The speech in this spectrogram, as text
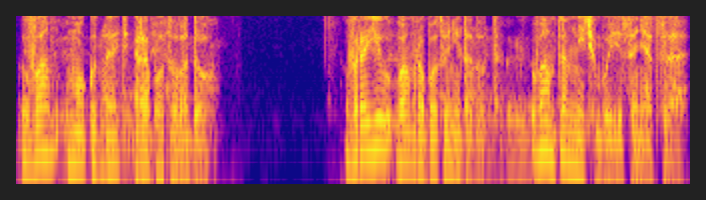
вам могут дать работу в аду. В раю вам работу не дадут, вам там нечем будет заняться.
